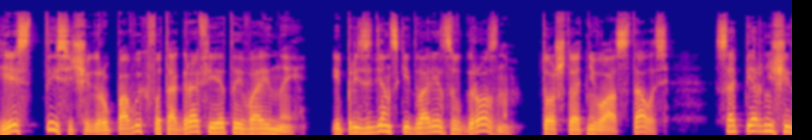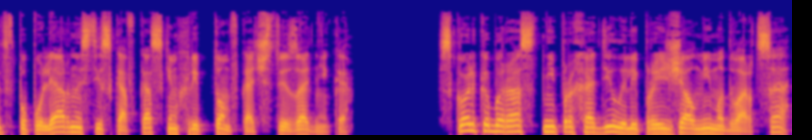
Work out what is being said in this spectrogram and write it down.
Есть тысячи групповых фотографий этой войны, и президентский дворец в Грозном, то, что от него осталось, соперничает в популярности с Кавказским хребтом в качестве задника. Сколько бы раз ни проходил или проезжал мимо дворца,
